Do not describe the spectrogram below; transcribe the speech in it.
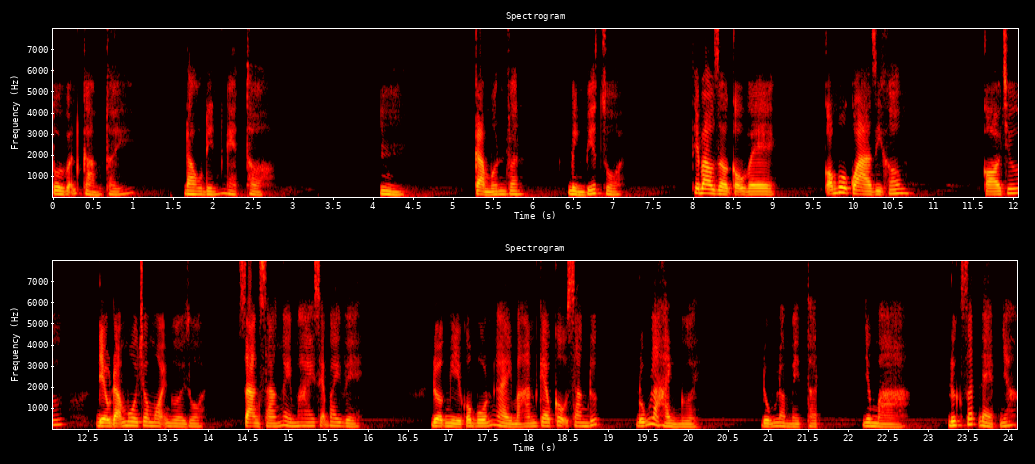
tôi vẫn cảm thấy đau đến nghẹt thở. Ừ, cảm ơn Vân, mình biết rồi. Thế bao giờ cậu về? Có mua quà gì không? Có chứ, đều đã mua cho mọi người rồi. Sáng sáng ngày mai sẽ bay về. Được nghỉ có 4 ngày mà hắn kéo cậu sang Đức. Đúng là hành người. Đúng là mệt thật. Nhưng mà Đức rất đẹp nhá.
